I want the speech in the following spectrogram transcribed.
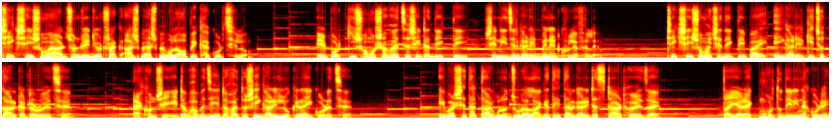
ঠিক সেই সময় আটজন রেডিও ট্রাক আসবে আসবে বলে অপেক্ষা করছিল। এরপর কি সমস্যা হয়েছে সেটা দেখতেই সে নিজের গাড়ির বেনেট খুলে ফেলে। ঠিক সেই সময় সে দেখতেই পায় এই গাড়ির কিছু তার কাটা রয়েছে। এখন সে এটা ভাবে যে এটা হয়তো সেই গাড়ির লোকেরাই করেছে। এবার সে তার তারগুলো জোড়া লাগাতেই তার গাড়িটা স্টার্ট হয়ে যায়। তাই আর এক মুহূর্ত দেরি না করে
